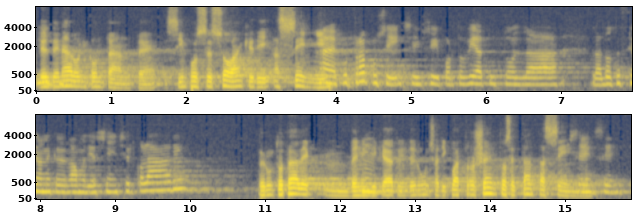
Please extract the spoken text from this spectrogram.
del denaro in contante, si impossessò anche di assegni? Eh, purtroppo sì, sì, sì, portò via tutta la, la, dotazione che avevamo di assegni circolari. Per un totale mh, venne mm. indicato in denuncia di 470 assegni. Sì, sì.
